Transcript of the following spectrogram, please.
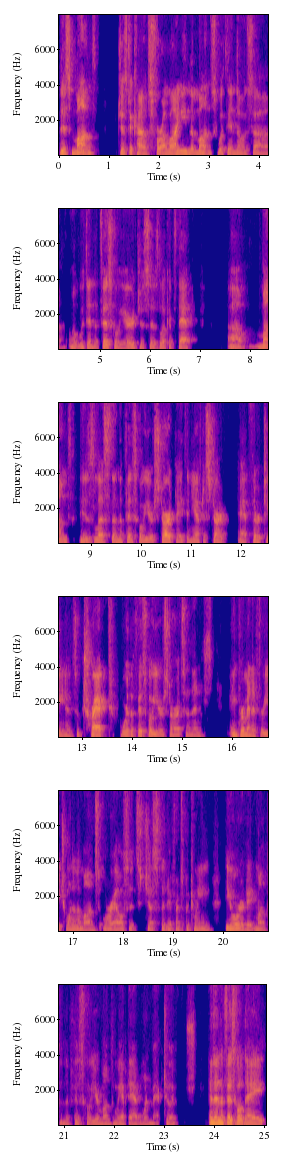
This month just accounts for aligning the months within those uh, within the fiscal year. It just says, look, if that uh, month is less than the fiscal year start date, then you have to start at 13 and subtract where the fiscal year starts and then increment it for each one of the months, or else it's just the difference between the order date month and the fiscal year month, and we have to add one back to it. And then the fiscal day,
